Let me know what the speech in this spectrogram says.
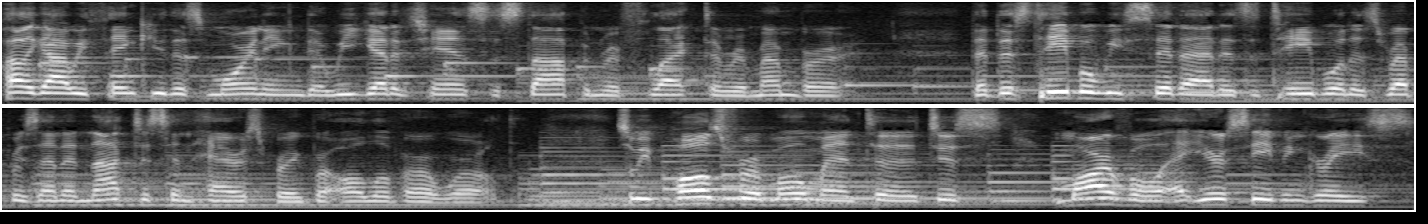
Father God, we thank you this morning that we get a chance to stop and reflect and remember that this table we sit at is a table that's represented not just in Harrisburg, but all over our world. So we pause for a moment to just marvel at your saving grace.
